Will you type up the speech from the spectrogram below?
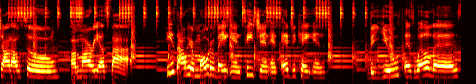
shout out to Amari Assad. He's out here motivating, teaching, and educating the youth as well as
